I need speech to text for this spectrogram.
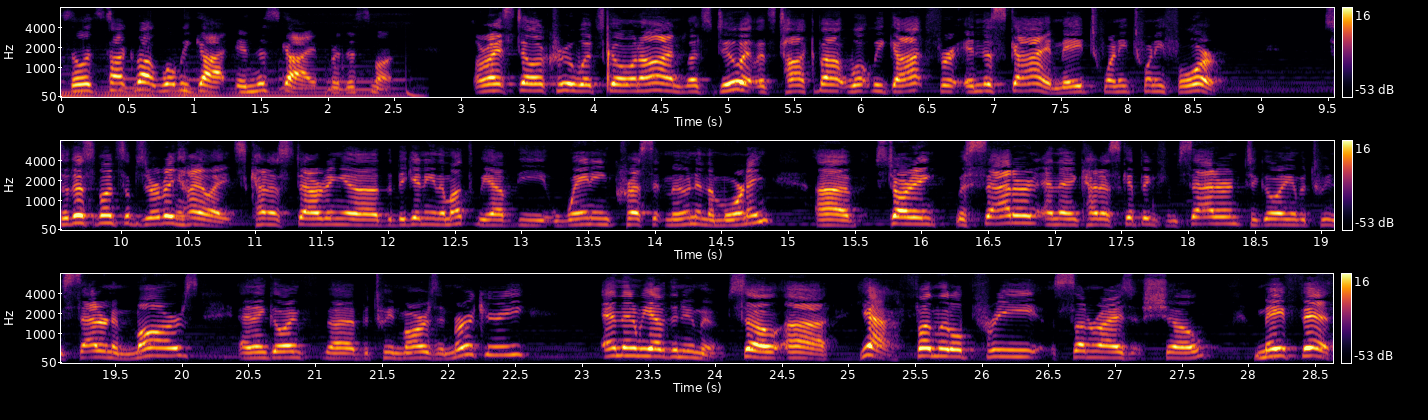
so let's talk about what we got in the sky for this month. All right, Stellar Crew, what's going on? Let's do it. Let's talk about what we got for In the Sky, May 2024. So this month's observing highlights, kind of starting uh, the beginning of the month, we have the waning crescent moon in the morning, uh, starting with Saturn and then kind of skipping from Saturn to going in between Saturn and Mars, and then going uh, between Mars and Mercury, and then we have the new moon. So uh, yeah, fun little pre-sunrise show. May 5th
